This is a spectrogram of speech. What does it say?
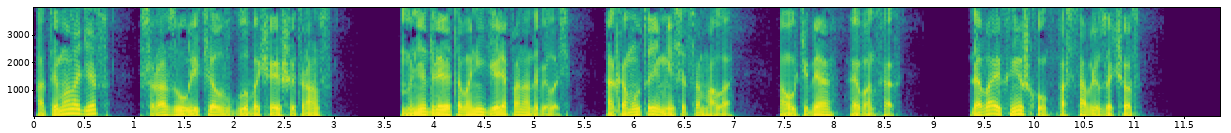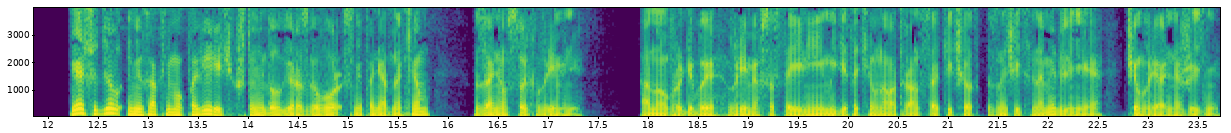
А ты молодец, сразу улетел в глубочайший транс. Мне для этого неделя понадобилась, а кому-то и месяца мало. А у тебя, Эван, как? Давай книжку, поставлю зачет. Я сидел и никак не мог поверить, что недолгий разговор с непонятно кем занял столько времени. Оно вроде бы время в состоянии медитативного транса течет значительно медленнее, чем в реальной жизни.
